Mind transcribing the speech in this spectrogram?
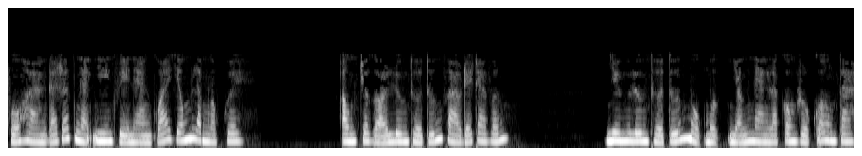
Phụ hoàng đã rất ngạc nhiên vì nàng quá giống Lâm Ngọc Khuê. Ông cho gọi Lương Thừa Tướng vào để tra vấn. Nhưng Lương Thừa Tướng một mực nhận nàng là con ruột của ông ta.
